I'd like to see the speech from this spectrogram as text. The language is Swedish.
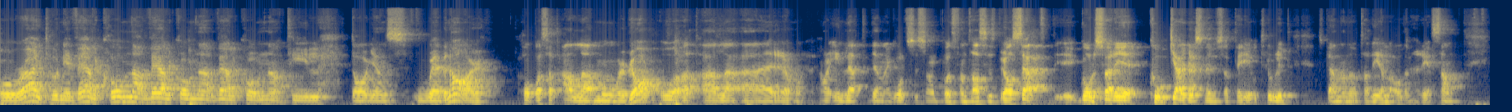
Alright hörni, välkomna, välkomna, välkomna till dagens webbinar. Hoppas att alla mår bra och att alla är, har inlett denna golfsäsong på ett fantastiskt bra sätt. Golfsverige kokar just nu så det är otroligt spännande att ta del av den här resan.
